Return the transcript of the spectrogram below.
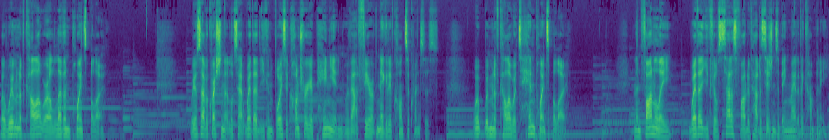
where women of colour were 11 points below. We also have a question that looks at whether you can voice a contrary opinion without fear of negative consequences. Women of colour were 10 points below. And then finally, whether you feel satisfied with how decisions are being made at the company.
